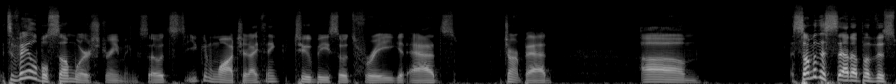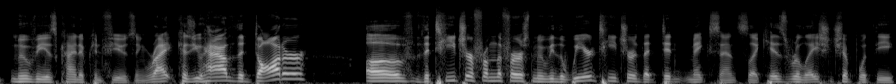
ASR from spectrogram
It's available somewhere streaming, so it's you can watch it. I think Tubi, so it's free. You get ads, which aren't bad. Um, some of the setup of this movie is kind of confusing, right? Because you have the daughter of the teacher from the first movie, the weird teacher that didn't make sense, like his relationship with the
